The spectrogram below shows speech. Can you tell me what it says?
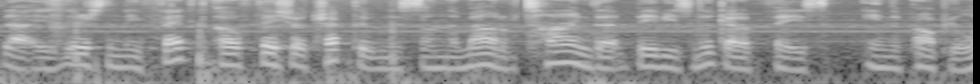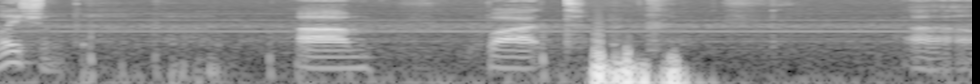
That is, there's an effect of facial attractiveness on the amount of time that babies look at a face in the population. Um, but uh,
